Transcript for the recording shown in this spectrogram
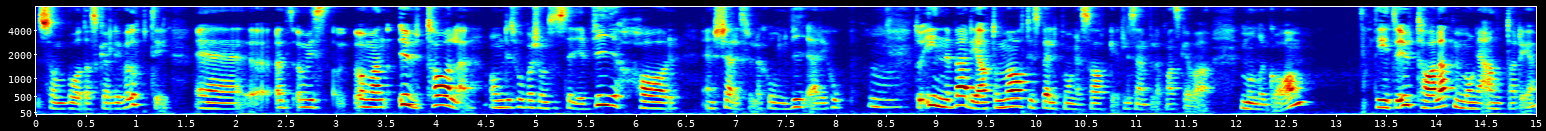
som båda ska leva upp till. Eh, om, vi, om man uttalar, om det är två personer som säger vi har en kärleksrelation, vi är ihop. Då innebär det automatiskt väldigt många saker. Till exempel att man ska vara monogam. Det är inte uttalat men många antar det.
